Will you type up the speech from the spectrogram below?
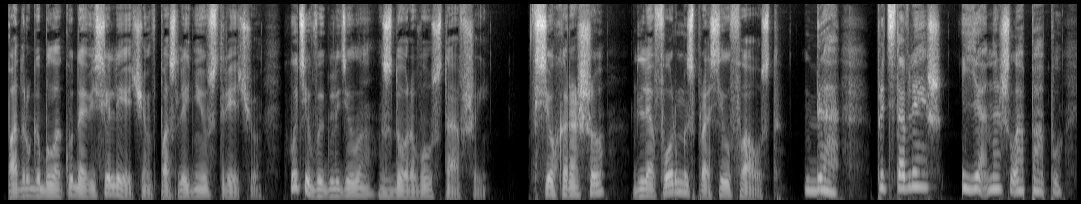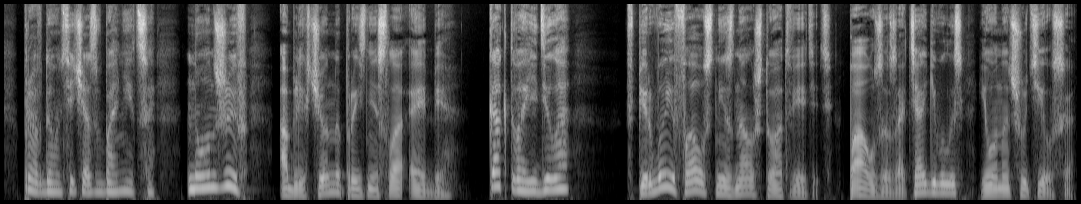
Подруга была куда веселее, чем в последнюю встречу, хоть и выглядела здорово уставшей. «Все хорошо?» — для формы спросил Фауст. «Да, представляешь, я нашла папу. Правда, он сейчас в больнице, но он жив», — облегченно произнесла Эбби. «Как твои дела?» Впервые Фауст не знал, что ответить. Пауза затягивалась, и он отшутился.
